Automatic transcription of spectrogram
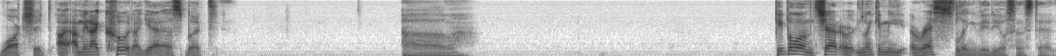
Watch it. I, I mean, I could, I guess, but uh, people on chat are linking me wrestling videos instead.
